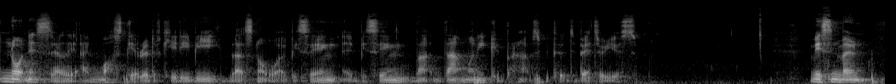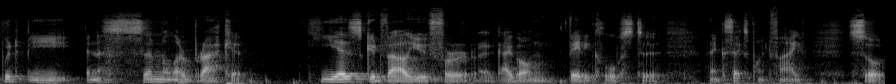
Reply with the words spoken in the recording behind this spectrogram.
not necessarily I must get rid of KDB. That's not what I'd be saying. I'd be saying that that money could perhaps be put to better use. Mason Mount would be in a similar bracket. He is good value for. I got him very close to, I think six point five. So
